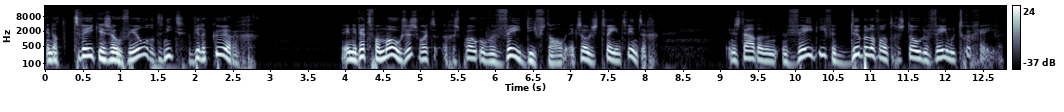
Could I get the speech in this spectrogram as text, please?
En dat twee keer zoveel, dat is niet willekeurig. In de wet van Mozes wordt gesproken over veediefstal in Exodus 22. En er staat dat een veedief het dubbele van het gestolen vee moet teruggeven.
